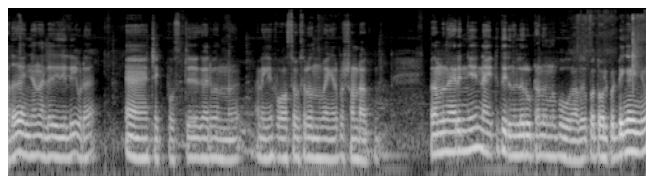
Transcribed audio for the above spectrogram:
അത് കഴിഞ്ഞാൽ നല്ല രീതിയിൽ ഇവിടെ ചെക്ക് പോസ്റ്റുകാർ വന്ന് അല്ലെങ്കിൽ ഫോറസ്റ്റ് ഓഫീസർ വന്ന് ഭയങ്കര പ്രശ്നം ഉണ്ടാക്കും. ഇപ്പോൾ നമ്മൾ നേരെ ഇനി നൈറ്റ് തിരുനെല്ലി റൂട്ടാണ് നമ്മൾ പോകുന്നത്. ഇപ്പോൾ തോൽപ്പെട്ടി കഴിഞ്ഞു.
